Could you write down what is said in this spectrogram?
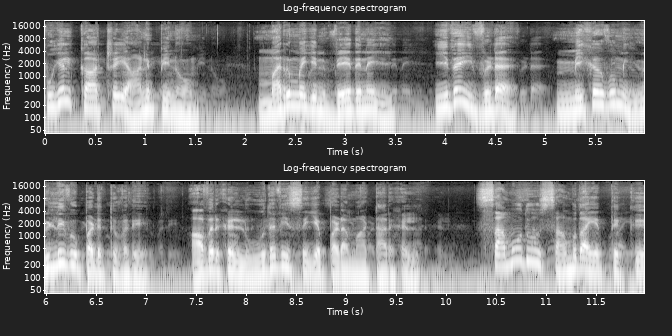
புயல் காற்றை அனுப்பினோம். மறுமையின் வேதனை இதை விட மிகவும் இழிவுபடுத்துவது. அவர்கள் உதவி செய்யப்பட மாட்டார்கள். சமுது சமுதாயத்துக்கு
